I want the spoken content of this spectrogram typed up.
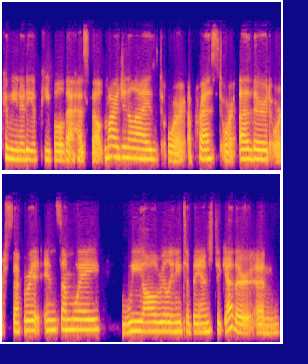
community of people that has felt marginalized or oppressed or othered or separate in some way, we all really need to band together and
